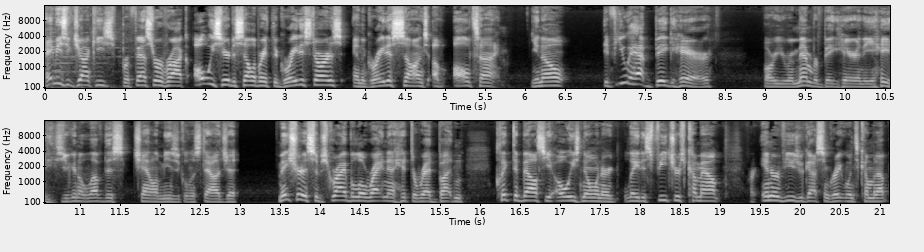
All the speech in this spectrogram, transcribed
Hey, music junkies, Professor of Rock, always here to celebrate the greatest artists and the greatest songs of all time. You know, if you have big hair, or you remember big hair in the 80s, you're going to love this channel of musical nostalgia. Make sure to subscribe below right now, hit the red button, click the bell so you always know when our latest features come out, our interviews, we got some great ones coming up.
